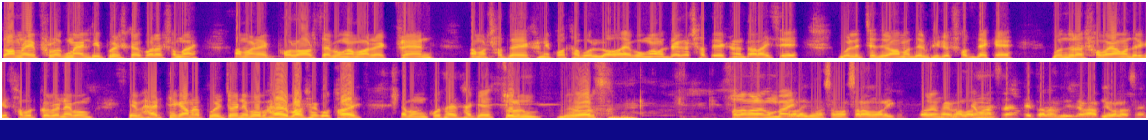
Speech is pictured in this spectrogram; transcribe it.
তো আমরা এই ফ্লগ মাইলটি পরিষ্কার করার সময় আমার এক ফলোয়ার্স এবং আমার এক ফ্রেন্ড আমার সাথে এখানে কথা বলল এবং আমার দেখার সাথে এখানে দাঁড়াইছে বলেছে যে আমাদের ভিডিও সব দেখে। বন্ধুরা সবাই আমাদেরকে সাপোর্ট করবেন এবং এই ভাইয়ের থেকে আমরা পরিচয় নেব ভাইয়ের বাসা কোথায় এবং কোথায় থাকে। চলুন ভিউয়ার্স সালাম আলাইকুম ভাই। ওয়ালাইকুম আসসালাম। আসসালামু আলাইকুম। ভাই ভালো কেমন আছেন? আছেন? এই তো আলহামদুলিল্লাহ। আপনি ভালো আছেন?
